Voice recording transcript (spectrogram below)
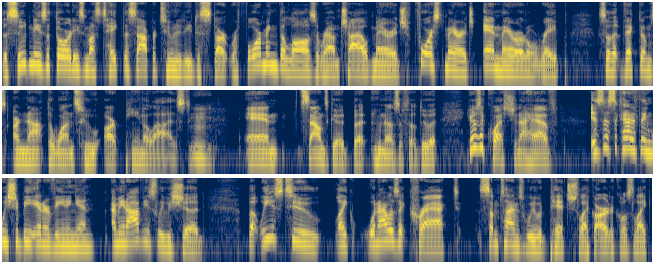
The Sudanese authorities must take this opportunity to start reforming the laws around child marriage, forced marriage, and marital rape so that victims are not the ones who are penalized. Hmm. And sounds good, but who knows if they'll do it. Here's a question I have Is this the kind of thing we should be intervening in? I mean, obviously we should, but we used to, like, when I was at Cracked, sometimes we would pitch like articles like,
